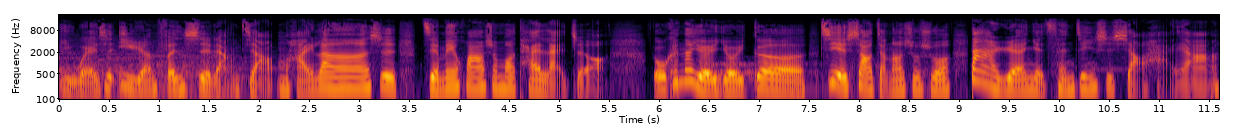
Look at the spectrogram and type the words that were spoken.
以为是一人分饰两角。嗯，还啦，是姐妹花双胞胎来着哦。我看到有有一个介绍讲到说说大人也曾经是小孩呀，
